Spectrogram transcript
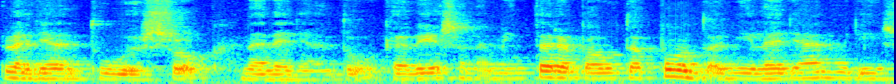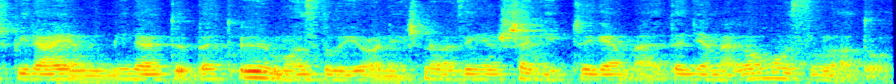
legyen túl sok, ne legyen túl kevés, hanem mint terapeuta pont annyi legyen, hogy inspirálja, hogy minél többet ő mozduljon, és ne az én segítségemmel tegye meg a mozdulatot.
